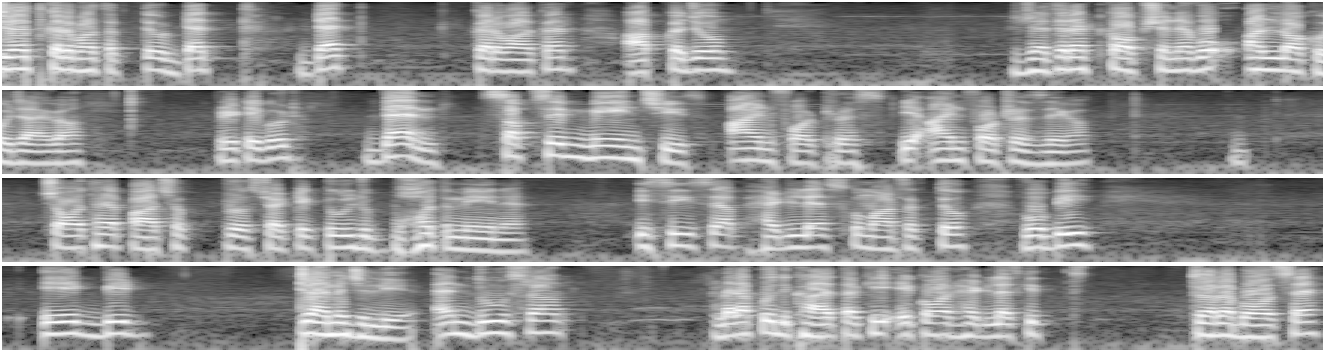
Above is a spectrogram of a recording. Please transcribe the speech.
डेथ करवा सकते हो डेथ डेथ करवा कर आपका जो रेथरेक्ट का ऑप्शन है वो अनलॉक हो जाएगा। प्रीटी गुड देन सबसे मेन चीज़ आयन फोर्ट्रेस ये आयन फोर्ट्रेस देगा। चौथा है पांचवा प्रोस्टेटिक टूल जो बहुत मेन है। इसी से आप हेडलेस को मार सकते हो। वो भी एक भी डैमेज लिए। एंड दूसरा, मैंने आपको दिखाया था कि एक और हेडलेस की तरह बॉस है,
